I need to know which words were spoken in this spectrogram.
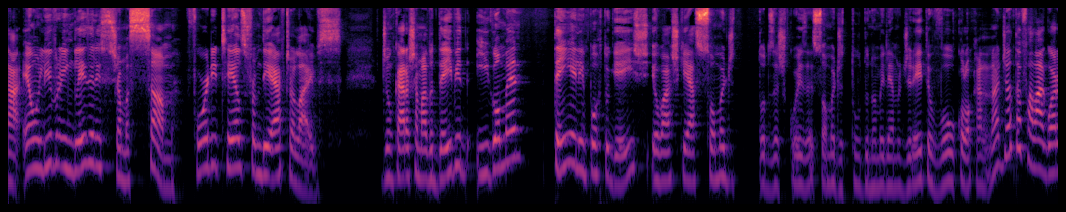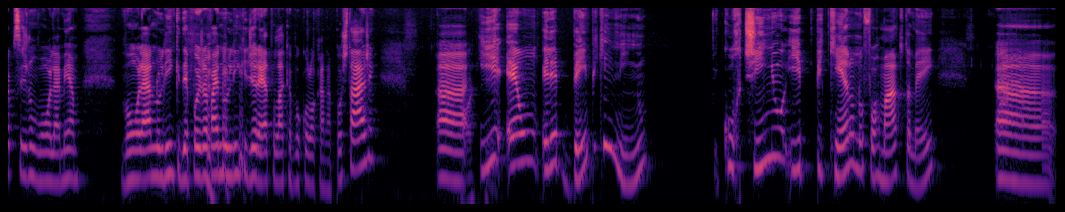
Tá? É um livro em inglês, ele se chama Some: 40 Tales from the Afterlives, de um cara chamado David Eagleman. Tem ele em português, eu acho que é a soma de todas as coisas, soma de tudo, não me lembro direito. Eu vou colocar. Não adianta eu falar agora, porque vocês não vão olhar mesmo. Vão olhar no link, depois já vai no link direto lá que eu vou colocar na postagem. Uh, e é um. Ele é bem pequenininho, curtinho e pequeno no formato também. Uh,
